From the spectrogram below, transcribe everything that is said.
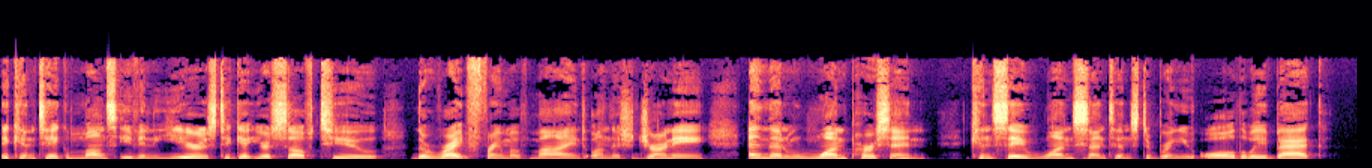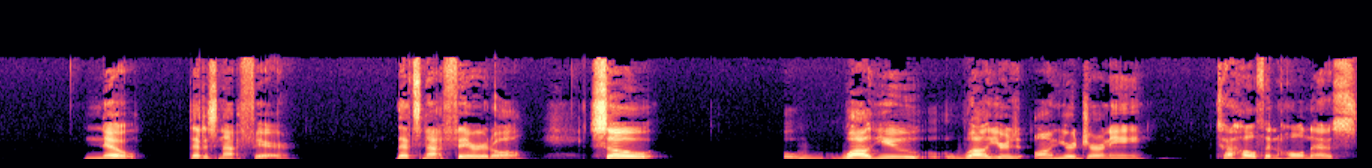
it can take months, even years to get yourself to the right frame of mind on this journey. And then one person can say one sentence to bring you all the way back. No, that is not fair. That's not fair at all. So while you while you're on your journey to health and wholeness,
